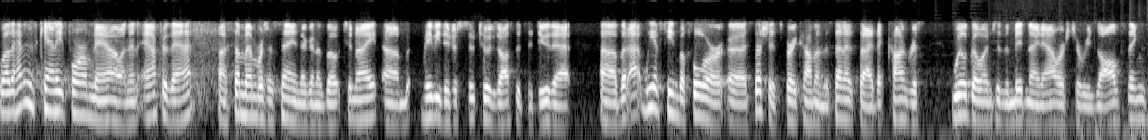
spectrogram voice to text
Well, they're having this candidate forum now, and then after that, uh, some members are saying they're going to vote tonight. Um, maybe they're just too, too exhausted to do that. Uh, but I, we have seen before, uh, especially it's very common on the Senate side, that Congress will go into the midnight hours to resolve things,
